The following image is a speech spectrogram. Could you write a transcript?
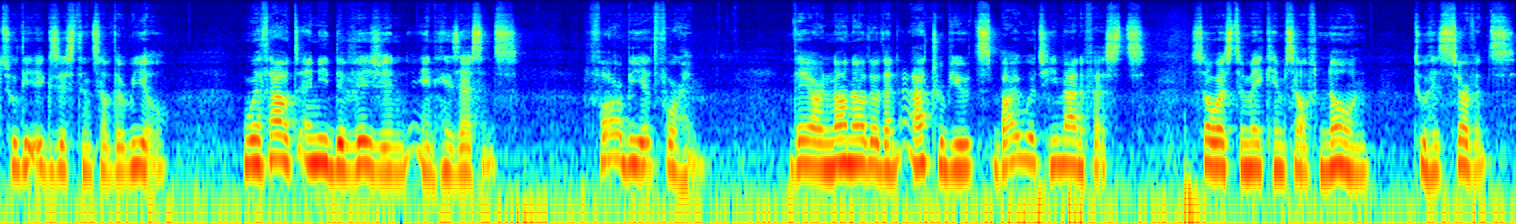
to the existence of the real, without any division in his essence. Far be it for him. They are none other than attributes by which he manifests, so as to make himself known to his servants.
